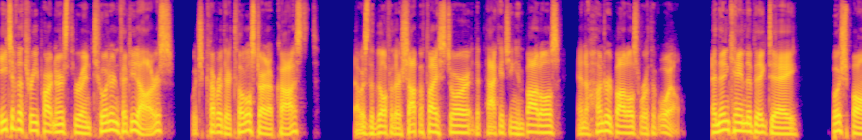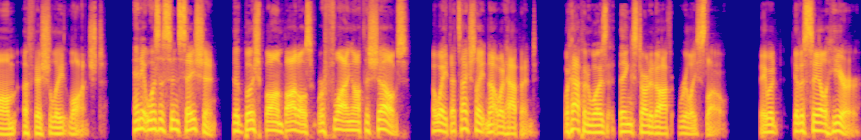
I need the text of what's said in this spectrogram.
Each of the three partners threw in $250, which covered their total startup costs. That was the bill for their Shopify store, the packaging in bottles, and 100 bottles worth of oil. And then came the big day. Bush Balm officially launched. And it was a sensation. The Bush Balm bottles were flying off the shelves. Oh, wait, that's actually not what happened. What happened was things started off really slow. They would get a sale here,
